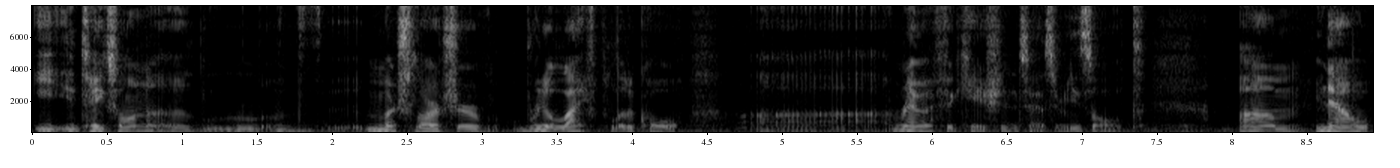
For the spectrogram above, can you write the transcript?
it, takes on a much larger real life political ramifications as a result. Um, now,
